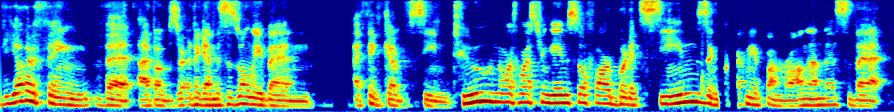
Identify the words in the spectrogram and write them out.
the other thing that I've observed, and again, this has only been, I think I've seen two Northwestern games so far, but it seems, and correct me if I'm wrong on this, that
